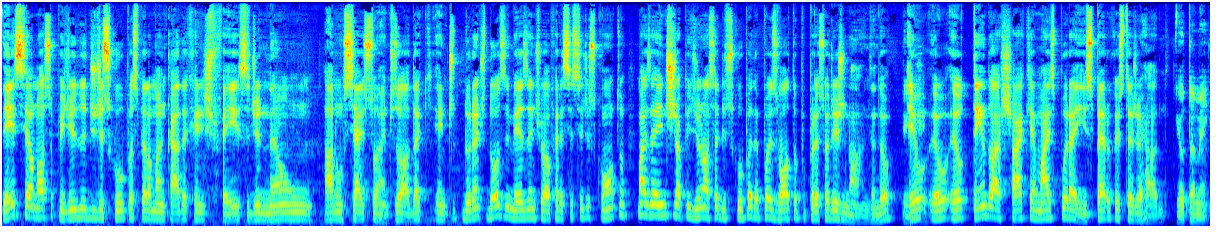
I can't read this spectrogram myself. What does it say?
esse é o nosso pedido de desculpas pela mancada que a gente fez de não anunciar isso antes. Ó, daqui, gente, durante 12 meses a gente vai oferecer esse desconto, mas aí a gente já pediu nossa desculpa, depois volta pro preço original, entendeu? Eu, eu, eu tendo a achar que é mais por aí. Espero que eu esteja errado. Eu também.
